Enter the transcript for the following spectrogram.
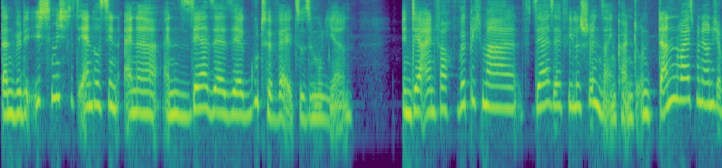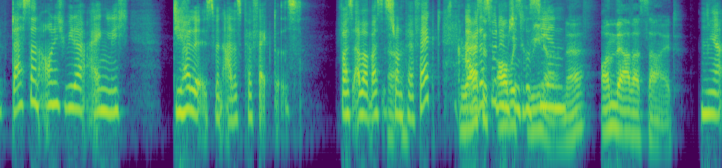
dann würde ich mich das eher interessieren, eine, eine sehr, sehr, sehr gute Welt zu simulieren. In der einfach wirklich mal sehr, sehr vieles schön sein könnte. Und dann weiß man ja auch nicht, ob das dann auch nicht wieder eigentlich die Hölle ist, wenn alles perfekt ist. Was aber, was ist ja. schon perfekt? Grass aber das würde mich interessieren. Greener, ne? On the other side. Ja.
